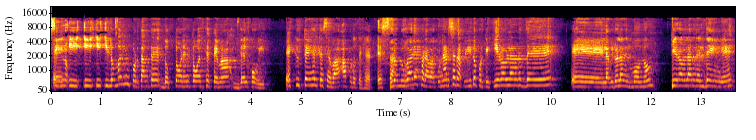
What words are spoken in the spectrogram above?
Sí, Eh, no- y, y- y- y lo más importante, doctor, en todo este tema del COVID, es que usted es el que se va a proteger. Exacto. Los lugares para vacunarse rapidito, porque quiero hablar de eh, la viruela del mono, quiero hablar del dengue,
